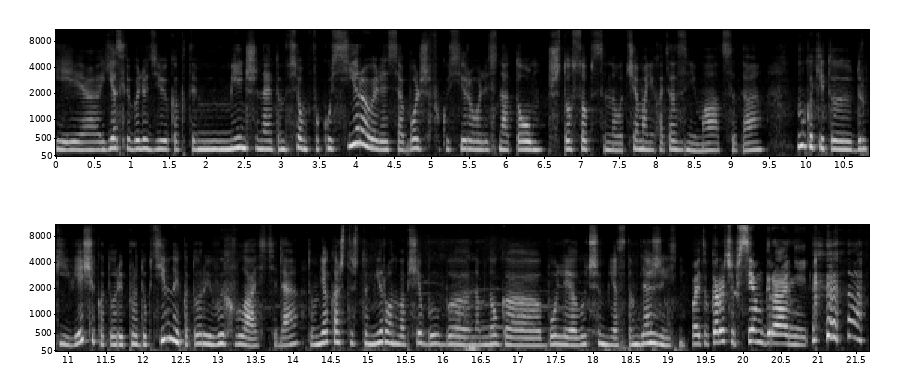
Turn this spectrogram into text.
И э, если бы люди как-то меньше на этом всем фокусировались, а больше фокусировались на том, что, собственно, вот чем они хотят заниматься, да, ну, какие-то другие вещи, которые продуктивные, которые в их власти, да, то мне кажется, что мир, он вообще был бы намного более лучшим местом для жизни. Поэтому, короче, всем граней.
